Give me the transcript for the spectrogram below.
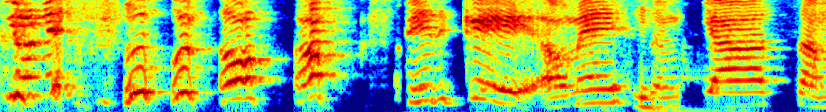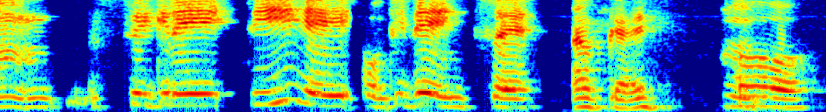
più nessuno. perché ho messo in piazza mm, segreti e confidenze. Ok. Mm. Oh.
